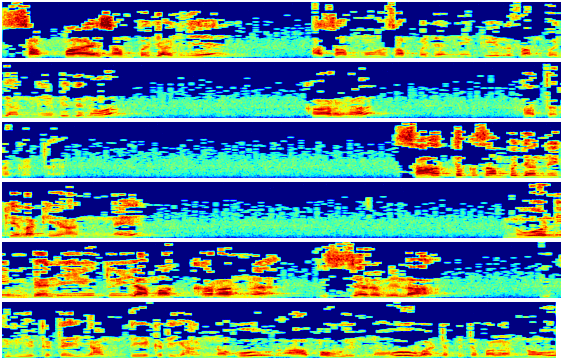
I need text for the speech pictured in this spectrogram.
සප්පාය සම්පජන්ණය අසම්මෝහ සම්පජන්ණය කියලා සම්පජන්ණය බෙදෙනවා කාරණා හතරකට. සාත්තක සම්පජන්ණය කියලා කියන්නේ නුවණින් බැලිය යුතු යමක් කරන්න ඉස්සර වෙලා ඉදිරියකට යම් දෙයකට යන්න හෝ ආපහු එන්න හෝ වටපිට බලන්න හෝ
